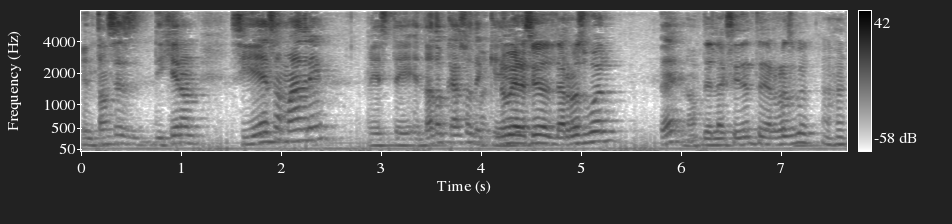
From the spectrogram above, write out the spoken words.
Entonces dijeron, si esa madre, este, en dado caso de que. ¿No hubiera sido el de Roswell? ¿Eh? No. Del accidente de Roswell. Ajá.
